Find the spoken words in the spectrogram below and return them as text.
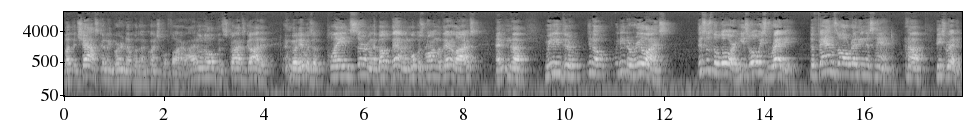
but the chaff's going to be burned up with unquenchable fire. I don't know if the scribes got it, but it was a plain sermon about them and what was wrong with their lives. And uh, we need to, you know, we need to realize this is the Lord. He's always ready. The fan's already in his hand. Uh, he's ready.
